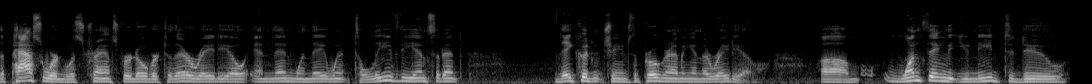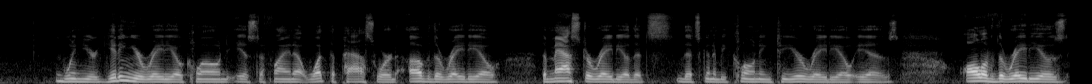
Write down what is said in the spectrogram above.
the password was transferred over to their radio and then when they went to leave the incident, they couldn't change the programming in their radio. Um, one thing that you need to do when you're getting your radio cloned is to find out what the password of the radio, the master radio that's, that's going to be cloning to your radio is all of the radios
